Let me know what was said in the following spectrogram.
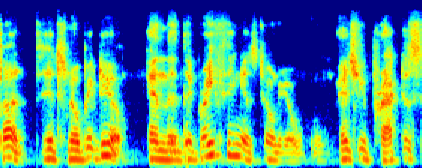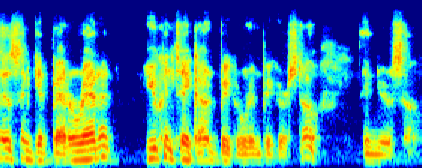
but it's no big deal. And the, the great thing is, Tony, as you practice this and get better at it, you can take on bigger and bigger stuff in yourself.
